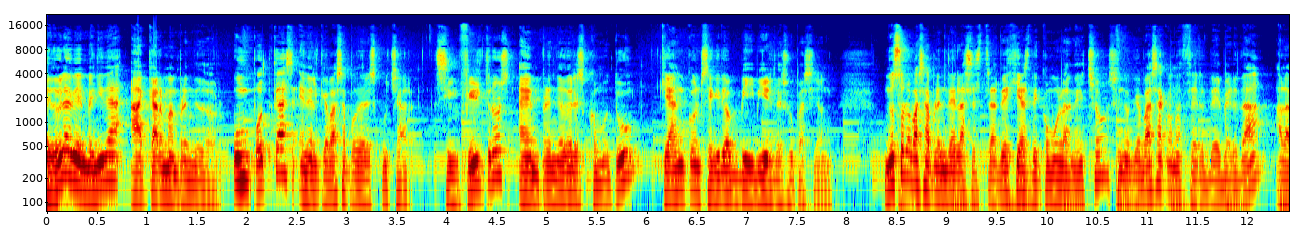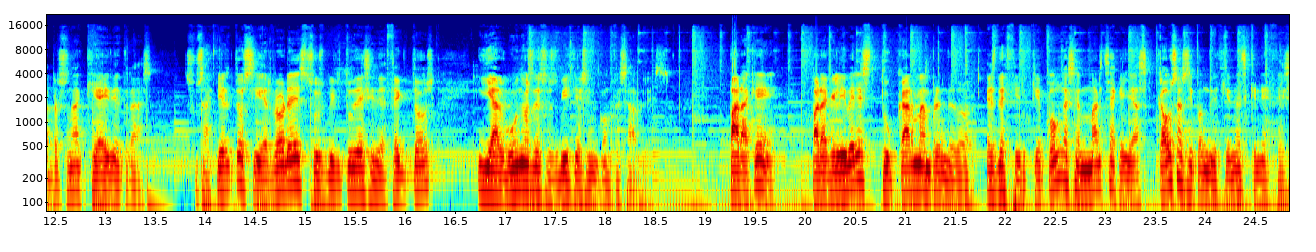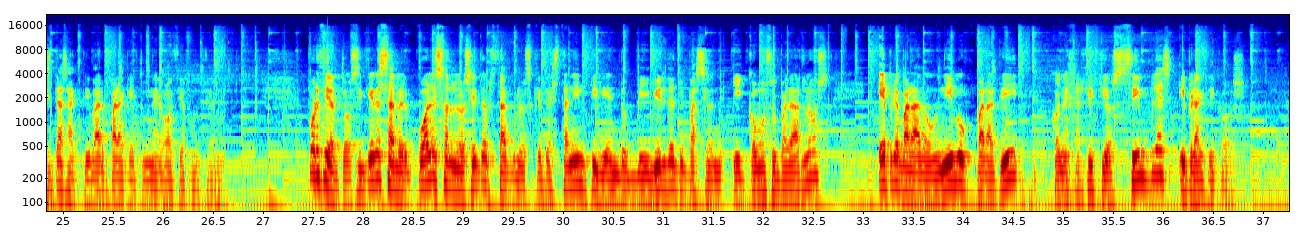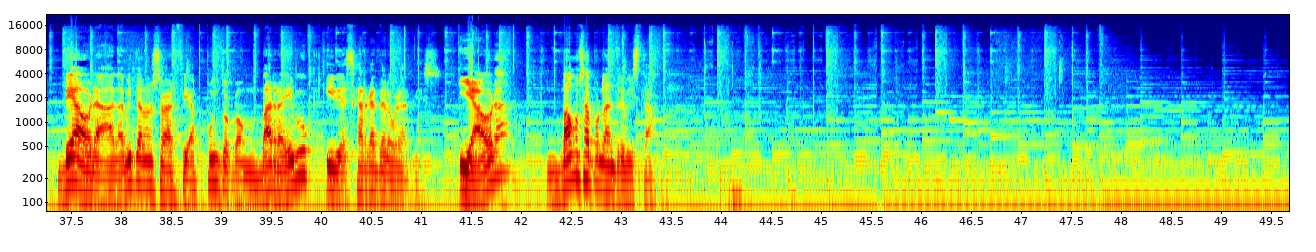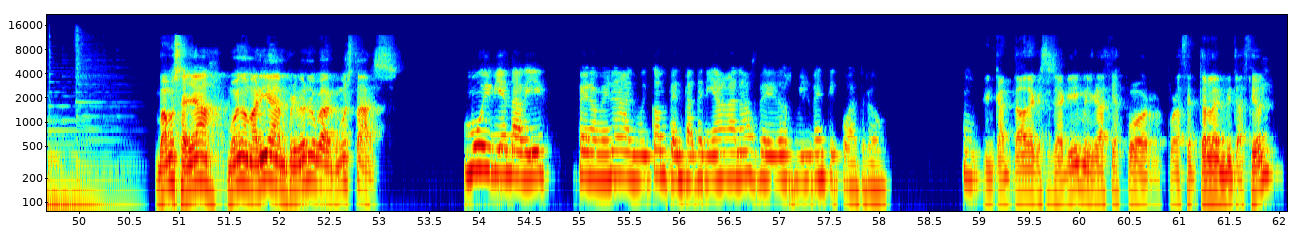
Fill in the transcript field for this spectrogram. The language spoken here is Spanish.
Te doy la bienvenida a Karma Emprendedor, un podcast en el que vas a poder escuchar, sin filtros, a emprendedores como tú que han conseguido vivir de su pasión. No solo vas a aprender las estrategias de cómo lo han hecho, sino que vas a conocer de verdad a la persona que hay detrás, sus aciertos y errores, sus virtudes y defectos y algunos de sus vicios inconfesables. ¿Para qué? Para que liberes tu karma emprendedor, es decir, que pongas en marcha aquellas causas y condiciones que necesitas activar para que tu negocio funcione. Por cierto, si quieres saber cuáles son los 7 obstáculos que te están impidiendo vivir de tu pasión y cómo superarlos, he preparado un ebook para ti con ejercicios simples y prácticos. Ve ahora a davidalonsogarcia.com barra ebook y descárgatelo gratis. Y ahora, vamos a por la entrevista. Vamos allá. Bueno, María, en primer lugar, ¿cómo estás? Muy bien, David. Fenomenal, muy contenta, tenía ganas de 2024. Mm. Encantado de que estés aquí, mil gracias por, aceptar la invitación.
